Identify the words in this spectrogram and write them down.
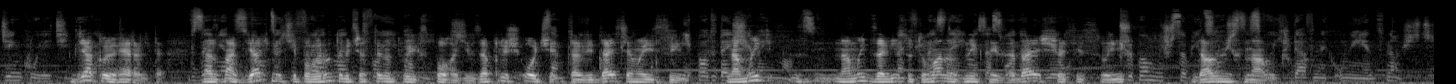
Geralt. Дякую, Геральте. На знак вдячності поверну тобі частину твоїх спогадів. Заплющ очі та віддайся моїй силі. На мить, на мить завісу туману зникне і згадаєш щось із своїх dawnych umiejętności.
